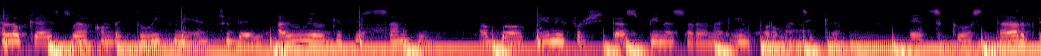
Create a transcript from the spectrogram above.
Hello guys, welcome back to with me and today I will give you something about Universitas Bina Sarana Informatika. Let's go start.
